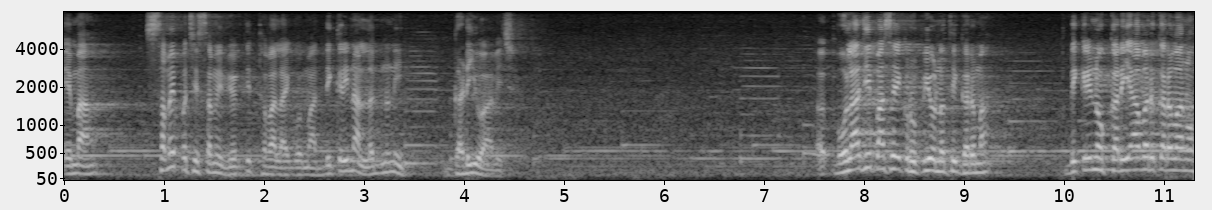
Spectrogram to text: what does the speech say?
એમાં સમય પછી સમય વ્યતીત થવા લાગ્યો. એમાં દીકરીના લગ્નની ઘડીઓ આવી છે. ભોલાજી પાસે એક રૂપિયો નથી ઘરમાં. દીકરીનો કરિયાવર કરવાનો.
